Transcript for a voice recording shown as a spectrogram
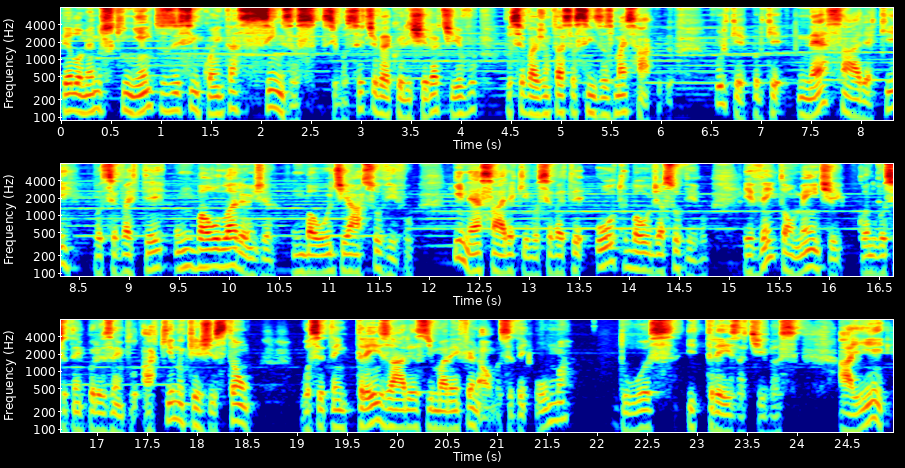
pelo menos 550 cinzas. Se você tiver com o elixir ativo, você vai juntar essas cinzas mais rápido. Por quê? Porque nessa área aqui você vai ter um baú laranja, um baú de aço vivo. E nessa área aqui você vai ter outro baú de aço vivo. Eventualmente, quando você tem, por exemplo, aqui no Quegistão, você tem três áreas de maré infernal. Você tem uma, duas e três ativas. Aí,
